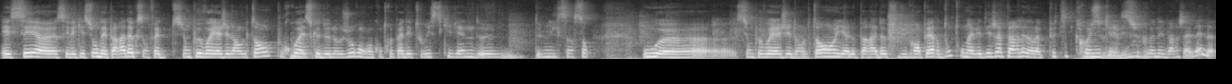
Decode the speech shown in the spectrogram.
Et c'est euh, c'est les questions des paradoxes en fait. Si on peut voyager dans le temps, pourquoi Mm. est-ce que de nos jours on rencontre pas des touristes qui viennent de 2500 ou euh, si on peut voyager dans le temps, il y a le paradoxe du grand-père dont on avait déjà parlé dans la petite chronique sur René Barjavel.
